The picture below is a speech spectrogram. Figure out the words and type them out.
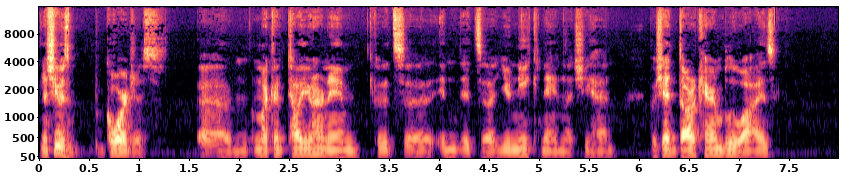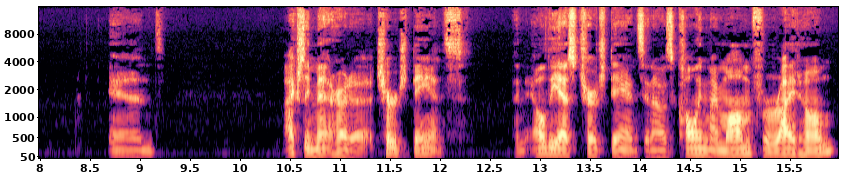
and she was gorgeous. Um, I'm not going to tell you her name because it's a, it's a unique name that she had but she had dark hair and blue eyes. And I actually met her at a church dance, an LDS church dance, and I was calling my mom for a ride home.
